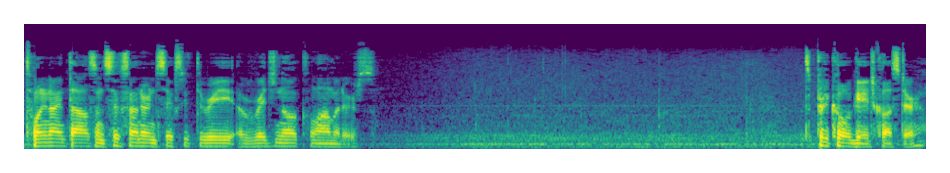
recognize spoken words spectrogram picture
Twenty-nine thousand six hundred and sixty-three original kilometers. It's a pretty cool gauge cluster.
